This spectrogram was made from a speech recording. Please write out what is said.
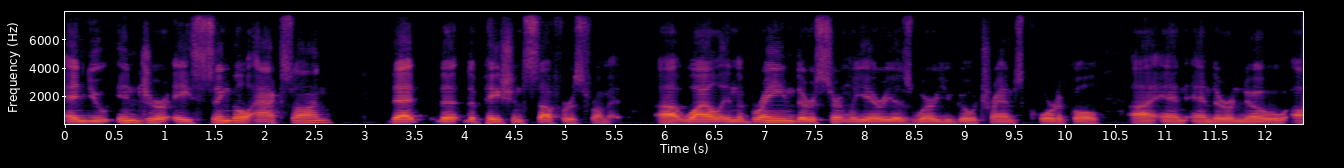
and you injure a single axon, that the, the patient suffers from it. Uh, while in the brain, there are certainly areas where you go transcortical uh, and, and there are no uh,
